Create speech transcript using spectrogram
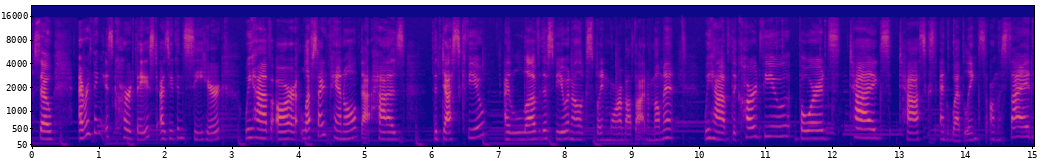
So everything is card based. As you can see here, we have our left side panel that has the desk view. I love this view and I'll explain more about that in a moment. We have the card view, boards, tags, tasks, and web links on the side.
